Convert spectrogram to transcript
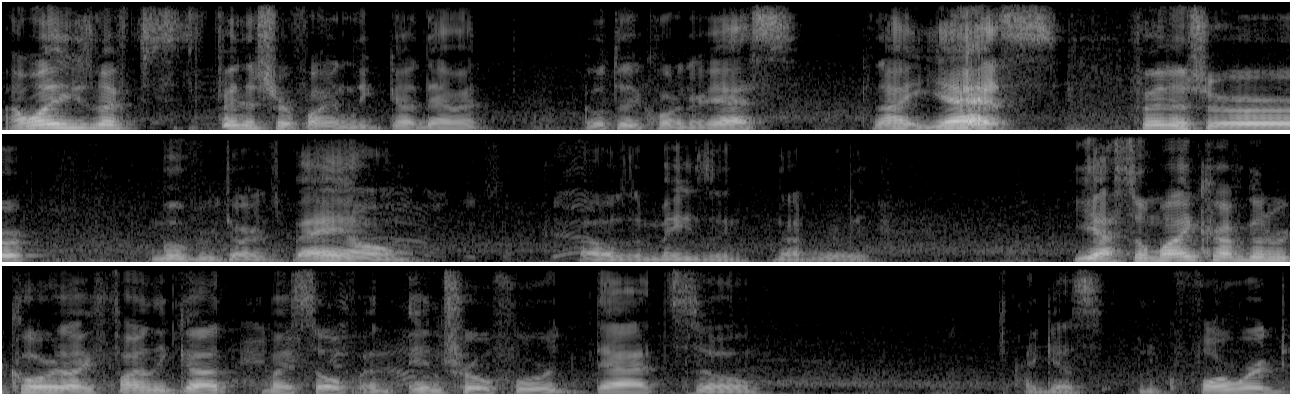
I want to use my finisher finally. God damn it. Go to the corner. Yes. Can I? Yes! Finisher! Move retards. Bam! That was amazing. Not really. Yeah, so Minecraft gonna record. I finally got myself an intro for that, so I guess look forward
